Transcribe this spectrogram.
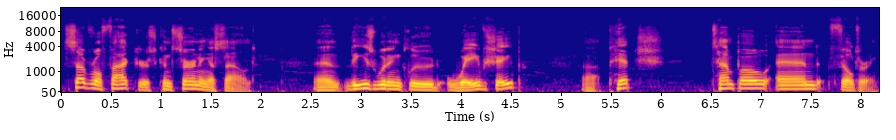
several factors concerning a sound, and these would include wave shape, uh, pitch, tempo, and filtering.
